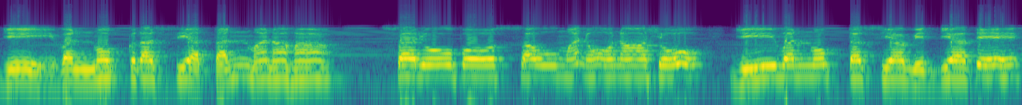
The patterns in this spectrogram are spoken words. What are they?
जीवन्मुक्तस्य तन्मनः। स्वरूपोऽसौ मनोनाशो जीवन्मुक्तस्य विद्यते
